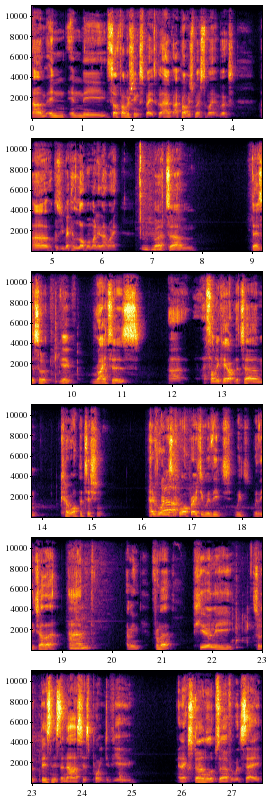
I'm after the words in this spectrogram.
Um, in in the self publishing space, because I, I publish most of my own books, because uh, you make a lot more money that way. Mm-hmm. But um, there's a sort of you know writers. Uh, somebody came up with the term co-opetition. Everyone oh. is cooperating with each with, with each other, mm-hmm. and I mean, from a purely sort of business analysis point of view, an external observer would say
